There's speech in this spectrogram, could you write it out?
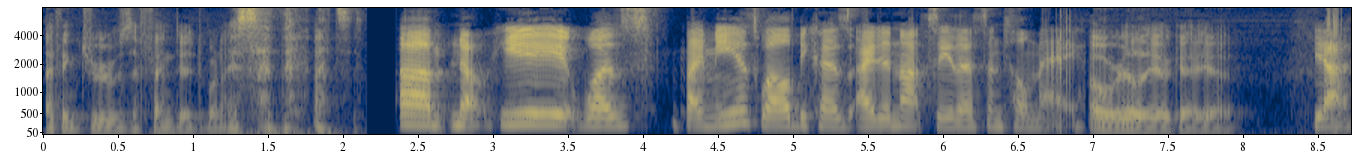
I think Drew was offended when I said that. Um, no, he was by me as well because I did not see this until May. Oh, really? Okay, yeah. Yeah,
